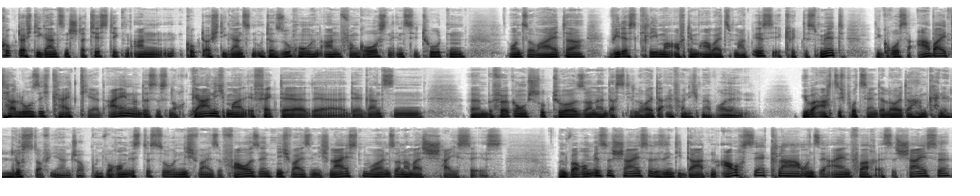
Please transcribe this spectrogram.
Guckt euch die ganzen Statistiken an, guckt euch die ganzen Untersuchungen an von großen Instituten und so weiter, wie das Klima auf dem Arbeitsmarkt ist. Ihr kriegt es mit. Die große Arbeiterlosigkeit kehrt ein und das ist noch gar nicht mal Effekt der, der, der ganzen äh, Bevölkerungsstruktur, sondern dass die Leute einfach nicht mehr wollen. Über 80 Prozent der Leute haben keine Lust auf ihren Job. Und warum ist das so? Nicht, weil sie faul sind, nicht, weil sie nicht leisten wollen, sondern weil es scheiße ist. Und warum ist es scheiße? Da sind die Daten auch sehr klar und sehr einfach. Es ist scheiße,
